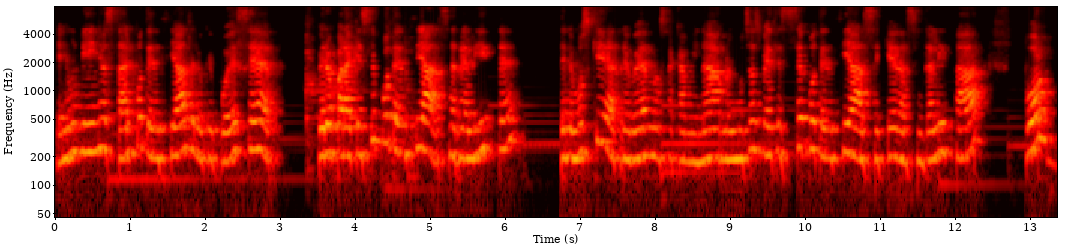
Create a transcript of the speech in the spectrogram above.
en un niño está el potencial de lo que puede ser, pero para que ese potencial se realice, tenemos que atrevernos a caminarlo y muchas veces ese potencial se queda sin realizar por,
